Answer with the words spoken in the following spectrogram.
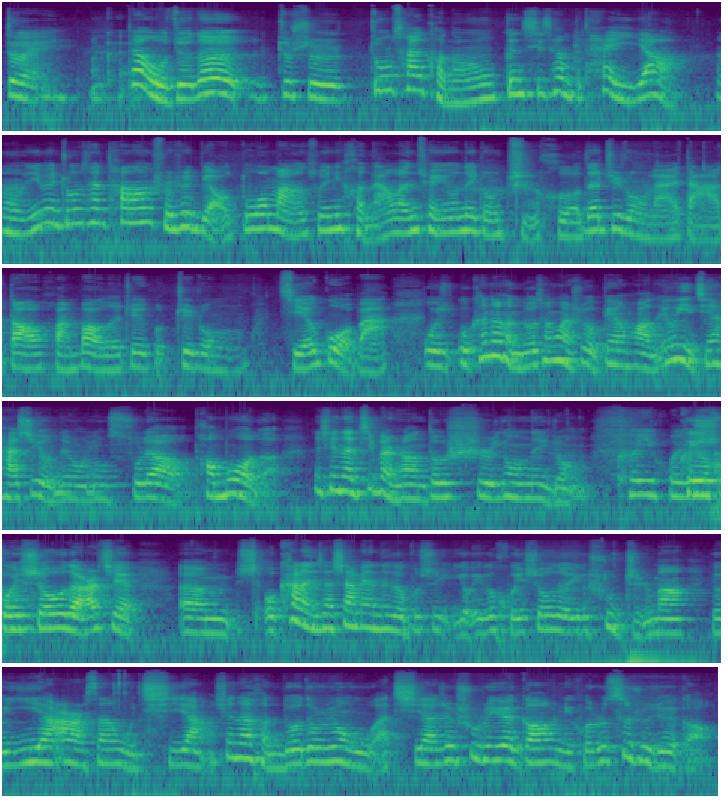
对，？OK。但我觉得就是中餐可能跟西餐不太一样，嗯，因为中餐汤汤水水比较多嘛，所以你很难完全用那种纸盒的这种来达到环保的这个这种结果吧。我我看到很多餐馆是有变化的，因为以前还是有那种用塑料泡沫的，那现在基本上都是用那种可以回可以回收的，而且，嗯，我看了一下下面那个不是有一个回收的一个数值吗？有一啊、二、三、五、七啊，现在很多都是用五啊、七啊，就数值越高，你回收次数就越高。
